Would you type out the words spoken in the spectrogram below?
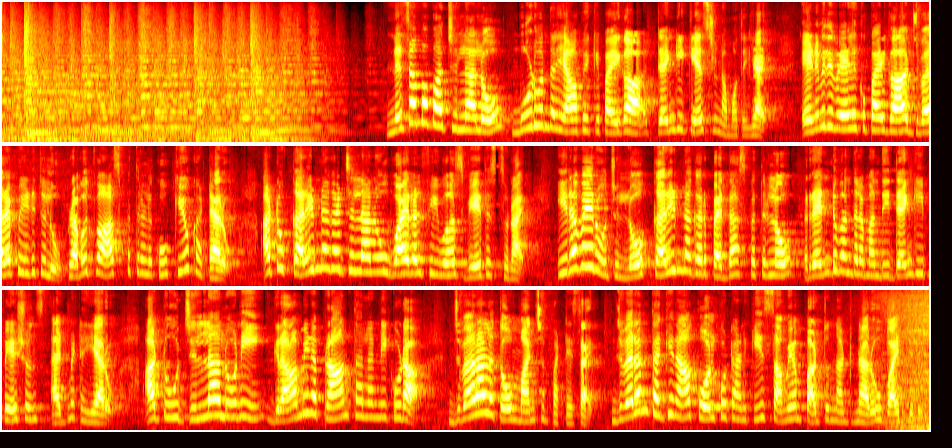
నిజామాబాద్ జిల్లాలో మూడు వందల యాభైకి పైగా డెంగీ కేసులు నమోదయ్యాయి. ఎనిమిది వేలకు పైగా జ్వర పీడితులు ప్రభుత్వ ఆసుపత్రులకు క్యూ కట్టారు. అటు కరీంనగర్ జిల్లాను వైరల్ ఫీవర్స్ వేధిస్తున్నాయి. ఇరవై రోజుల్లో కరీంనగర్ పెద్ద ఆసుపత్రిలో రెండు వందల మంది డెంగీ పేషెంట్స్ అడ్మిట్ అయ్యారు. అటు జిల్లాలోని గ్రామీణ ప్రాంతాలన్నీ కూడా జ్వరాలతో మంచం పట్టేశాయి. జ్వరం తగ్గినా కోలుకోటానికి సమయం పడుతుందంటున్నారు వైద్యులు.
